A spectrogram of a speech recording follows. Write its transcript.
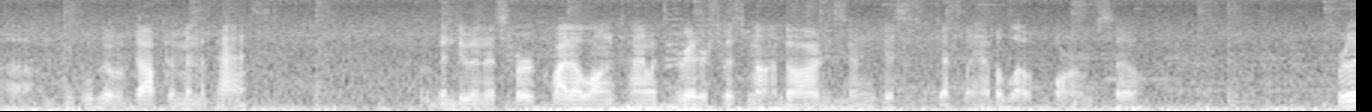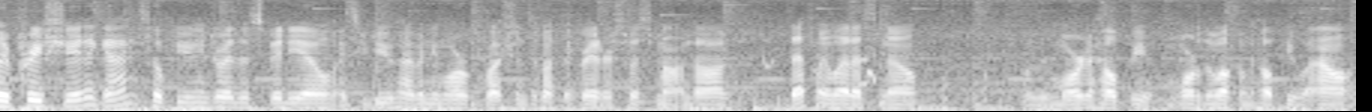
um, people who have adopted them in the past. We've been doing this for quite a long time with the Greater Swiss Mountain Dogs and just definitely have a love for them. So really appreciate it, guys. Hope you enjoyed this video. If you do have any more questions about the Greater Swiss Mountain Dog, definitely let us know. We'd be more to help you, more than welcome to help you out.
